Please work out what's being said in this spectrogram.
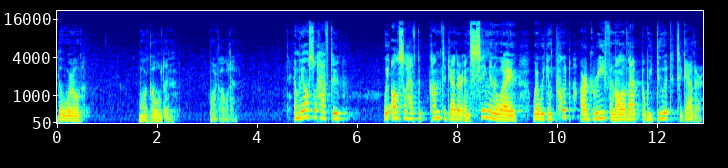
the world more golden. More golden. And we also have to we also have to come together and sing in a way where we can put our grief and all of that, but we do it together.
